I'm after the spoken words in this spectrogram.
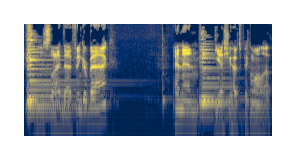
You slide that finger back. And then, yes, you have to pick them all up.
